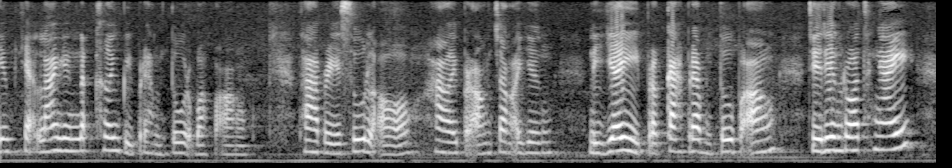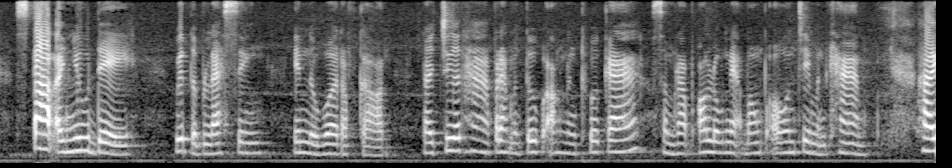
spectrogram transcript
យើងភ្ញាក់ឡើងយើងនឹកឃើញពីព្រះបន្ទូលរបស់ព្រះអង្គថាព្រះយេស៊ូវល្អហើយព្រះអង្គចង់ឲ្យយើងនិយាយប្រកាសព្រះបន្ទូលព្រះអង្គជារៀងរាល់ថ្ងៃ start a new day with the blessing in the word of God ដោយជឿថាព្រះបន្ទូលព្រះអង្គនឹងធ្វើការសម្រាប់អស់លោកអ្នកបងប្អូនជាមិនខាន ហើយ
